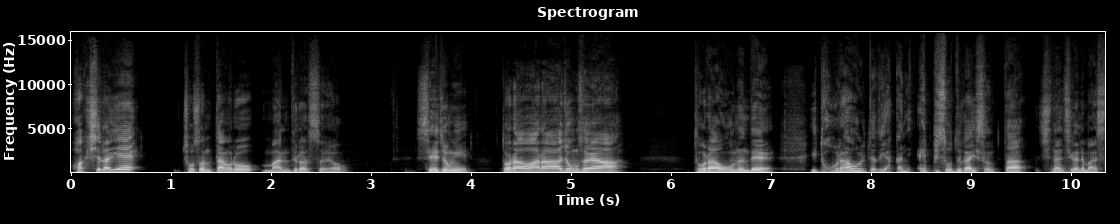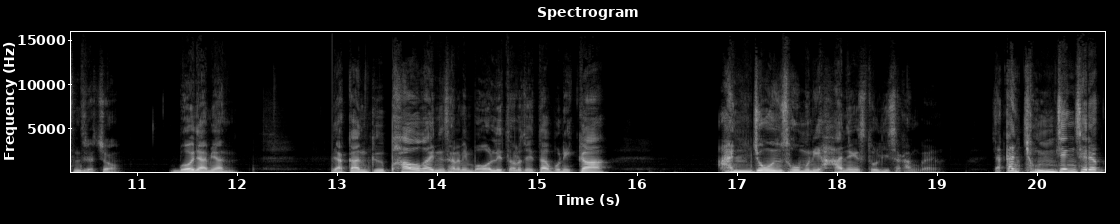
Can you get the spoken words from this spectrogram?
확실하게 조선 땅으로 만들었어요. 세종이 돌아와라 종서야. 돌아오는데 이 돌아올 때도 약간 에피소드가 있었다 지난 시간에 말씀드렸죠. 뭐냐면 약간 그 파워가 있는 사람이 멀리 떨어져 있다 보니까 안 좋은 소문이 한양에서 돌기 시작한 거예요. 약간 경쟁 세력,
